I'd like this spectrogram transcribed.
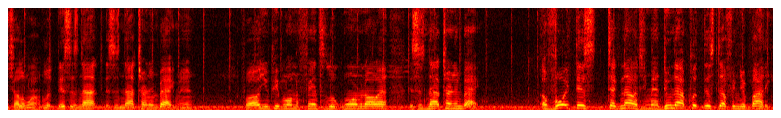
Shalom. Look, this is not this is not turning back, man. For all you people on the fence, lukewarm and all that, this is not turning back. Avoid this technology, man. Do not put this stuff in your body.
